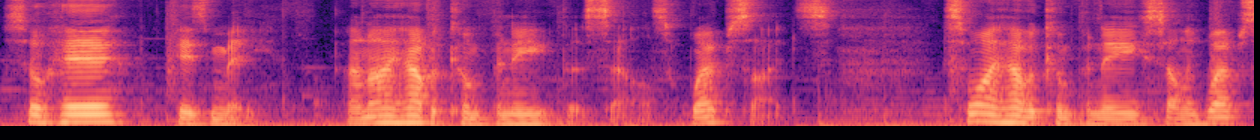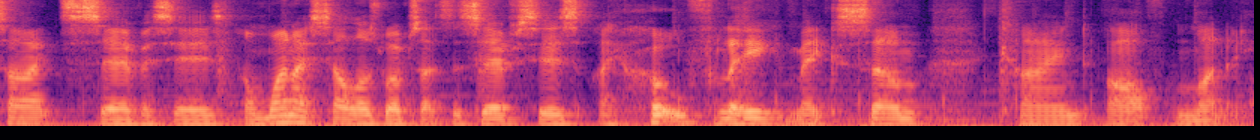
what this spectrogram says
So here is me, and I have a company that sells websites. So I have a company selling websites, services, and when I sell those websites and services, I hopefully make some kind of money.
